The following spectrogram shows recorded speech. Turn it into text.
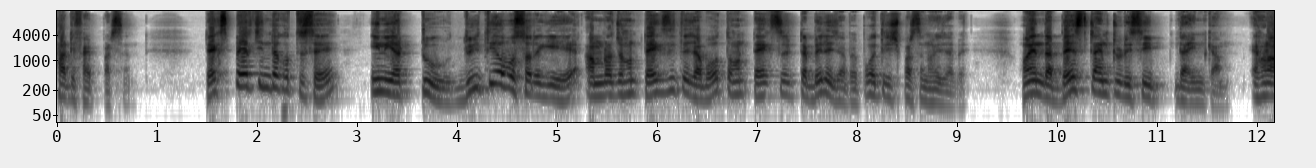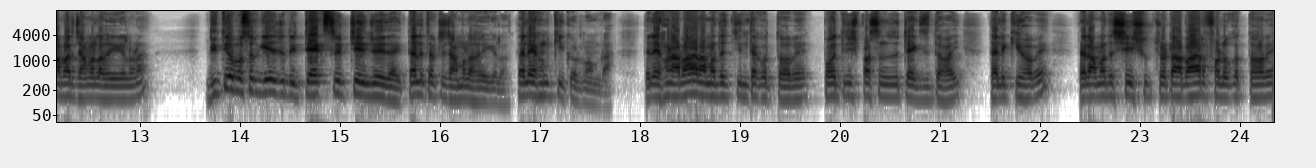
thirty five percent tax payer চিন্তা করতেছে ইন ইয়ার টু দ্বিতীয় বছরে গিয়ে আমরা যখন ট্যাক্স দিতে যাব, তখন ট্যাক্স রেটটা বেড়ে যাবে, পঁয়ত্রিশ পার্সেন্ট হয়ে যাবে। When the best time to receive the income এখন আবার ঝামেলা হয়ে গেল না? দ্বিতীয় বছর গিয়ে যদি ট্যাক্স রেট চেঞ্জ হয়ে যায়, তাহলে তো একটা ঝামেলা হয়ে গেল। তাহলে এখন কি করব আমরা? তাহলে এখন আবার আমাদের চিন্তা করতে হবে, পঁয়ত্রিশ পার্সেন্ট যদি ট্যাক্স দিতে হয়, তাহলে কি হবে? তাহলে আমাদের সেই সূত্রটা আবার ফলো করতে হবে,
